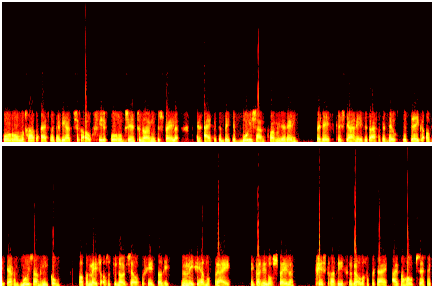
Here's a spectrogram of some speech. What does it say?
voorronde gehad eigenlijk. Hij had zich ook via de voorrondes in het toernooi moeten spelen. En eigenlijk een beetje moeizaam kwam hij erin. Bij deze Christiani is het eigenlijk een heel goed teken als hij ergens moeizaam inkomt. Want dan meestal als het toernooi zelf begint, dan is, hij helemaal vrij en kan hij los spelen. Gisteren had hij een geweldige partij. Uit mijn hoofd zeg ik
